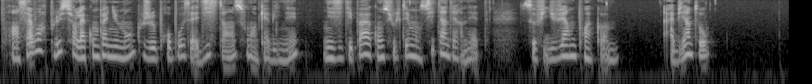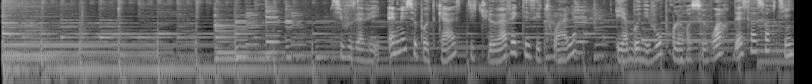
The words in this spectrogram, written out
Pour en savoir plus sur l'accompagnement que je propose à distance ou en cabinet, n'hésitez pas à consulter mon site internet sophieduverne.com. À bientôt! Si vous avez aimé ce podcast, dites-le avec des étoiles et abonnez-vous pour le recevoir dès sa sortie.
